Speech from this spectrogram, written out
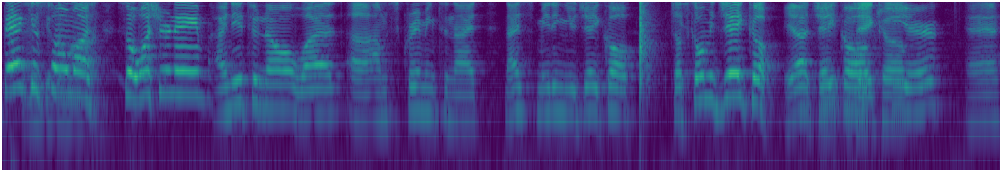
Thank, you you so much. much. So, what's your name? I need to know what uh, I'm screaming tonight. Nice meeting you, Jacob. Just call me Jacob. Yeah, Jacob, Jacob. here. And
